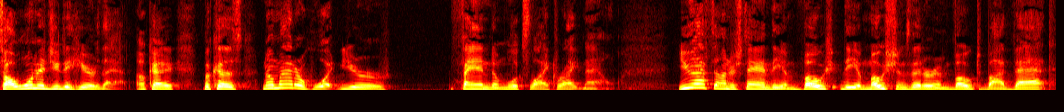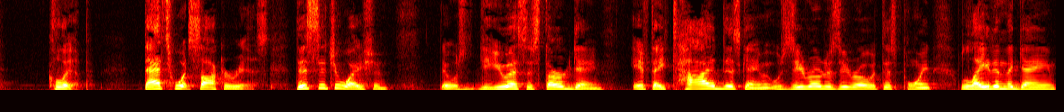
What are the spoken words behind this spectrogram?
So I wanted you to hear that, okay? Because no matter what your fandom looks like right now, you have to understand the, invo- the emotions that are invoked by that clip. That's what soccer is. This situation, it was the U.S.'s third game. If they tied this game, it was zero to zero at this point, late in the game,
